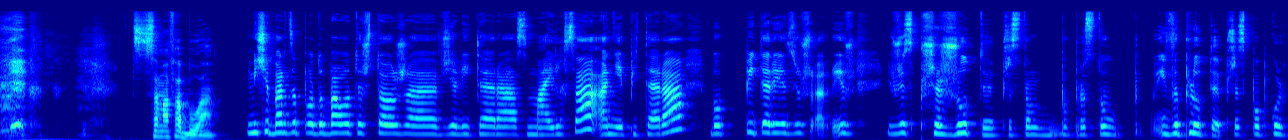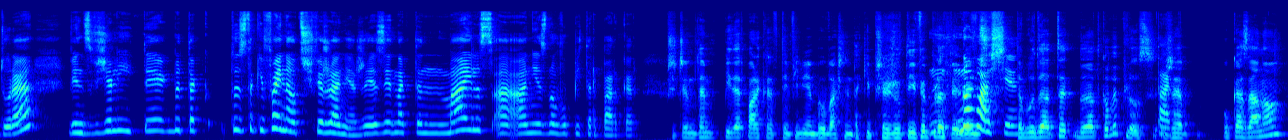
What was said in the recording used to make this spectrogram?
Sama fabuła. Mi się bardzo podobało też to, że wzięli teraz Milesa, a nie Petera, bo Peter jest już, już, już jest przerzuty przez tą po prostu i wypluty przez popkulturę, więc wzięli jakby tak to jest takie fajne odświeżenie, że jest jednak ten Miles, a, a nie znowu Peter Parker. Przy czym ten Peter Parker w tym filmie był właśnie taki przerzuty i wypluty. No, no właśnie. To był dodatkowy plus, tak. że ukazano,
